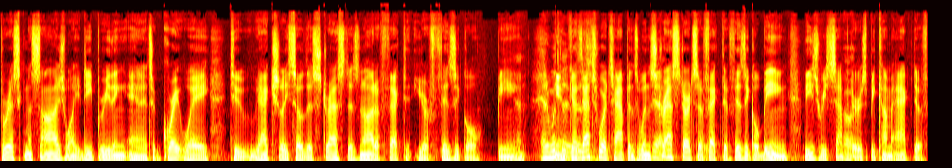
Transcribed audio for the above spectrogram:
brisk massage while you're deep breathing, and it's a great way to actually so the stress does not affect your physical being. And with the- because this- that's what happens when Yeah. stress starts to affect the physical being. These receptors Oh. become active,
